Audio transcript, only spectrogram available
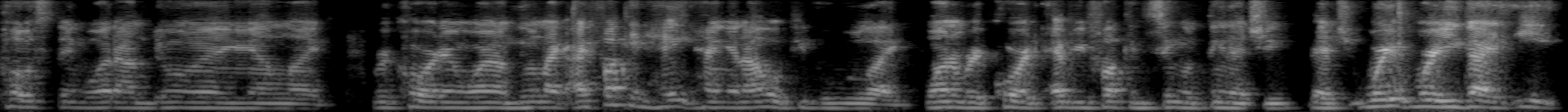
posting what i'm doing and like recording what i'm doing. Like i fucking hate hanging out with people who like want to record every fucking single thing that you that you, where, where you guys eat.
